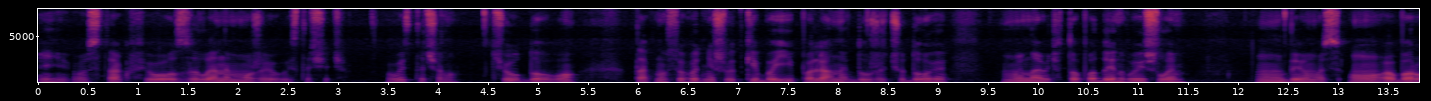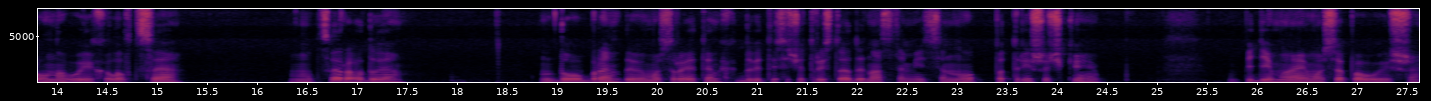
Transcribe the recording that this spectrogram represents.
І ось так фіол з зеленим може і вистачить. Вистачило. Чудово. Так, ну сьогодні швидкі бої, поляни дуже чудові. Ми навіть в топ-1 вийшли. Дивимось. О, оборона виїхала в С. Ну, це радує. Добре, дивимось рейтинг. 2311 місце. Ну, потрішечки підіймаємося повише.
